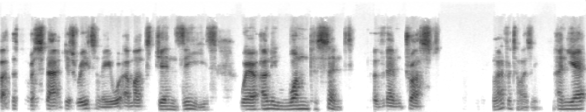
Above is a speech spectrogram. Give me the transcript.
But I saw a stat just recently amongst Gen Zs where only one percent of them trust advertising, and yet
